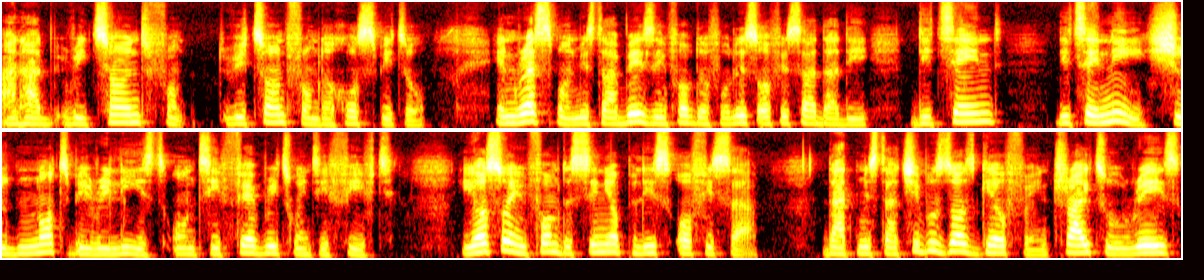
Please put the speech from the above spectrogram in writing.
and had returned from returned from the hospital. In response, Mr. Bays informed the police officer that the detained detainee should not be released until February 25th. He also informed the senior police officer that Mr. Chibuzo's girlfriend tried to raise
